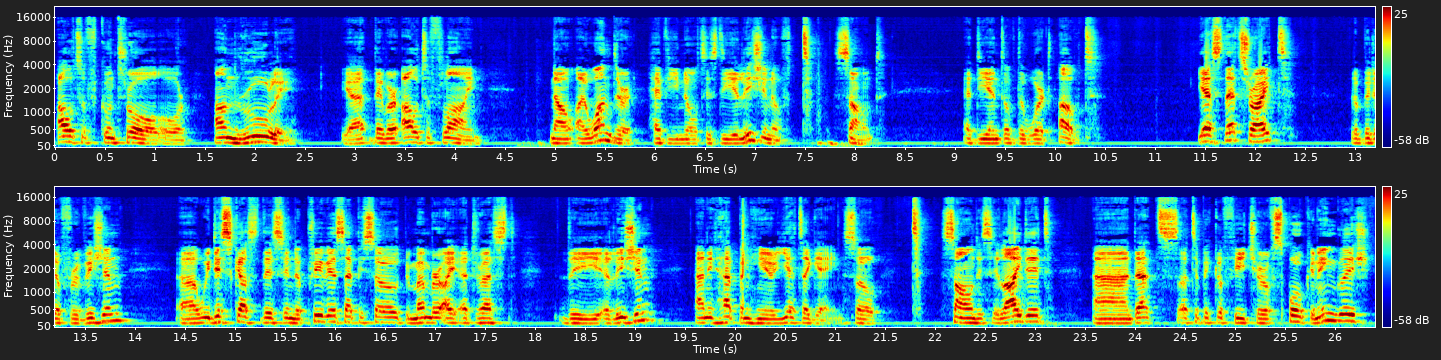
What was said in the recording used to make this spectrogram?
out of control, or unruly. Yeah, they were out of line. Now, I wonder, have you noticed the elision of t sound at the end of the word out? Yes, that's right a bit of revision. Uh, we discussed this in the previous episode. Remember, I addressed the elision, and it happened here yet again. So, t sound is elided, and that's a typical feature of spoken English.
